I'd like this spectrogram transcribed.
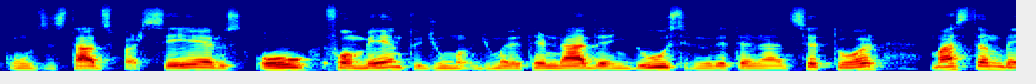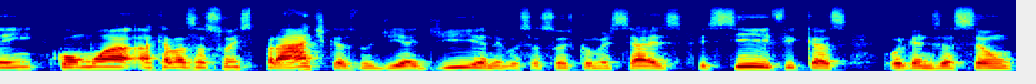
com os Estados parceiros, ou fomento de uma, de uma determinada indústria, no determinado setor, mas também como a, aquelas ações práticas no dia a dia, negociações comerciais específicas, organização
